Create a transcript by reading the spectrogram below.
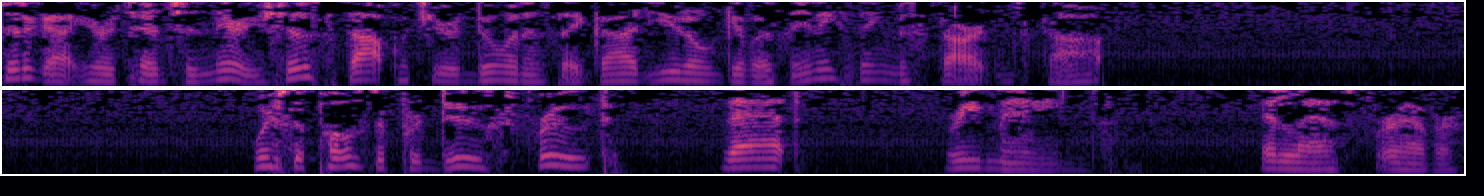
should have got your attention there. You should have stopped what you were doing and say, God, you don't give us anything to start and stop. We're supposed to produce fruit that remains. It lasts forever.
